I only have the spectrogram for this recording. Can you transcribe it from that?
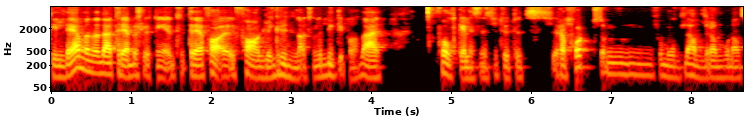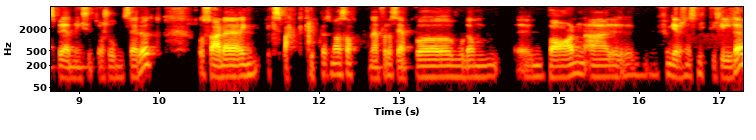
til det, men det er tre beslutninger, tre faglige grunnlag som det bygger på. Det er Folkehelseinstituttets rapport, som formodentlig handler om hvordan spredningssituasjonen ser ut. Og så er det en ekspertgruppe som er satt ned for å se på hvordan eh, barn er, fungerer som smittekilde.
